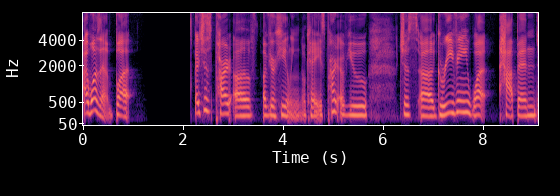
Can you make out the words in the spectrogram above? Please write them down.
I wasn't, but it's just part of of your healing. Okay, it's part of you just uh, grieving what happened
